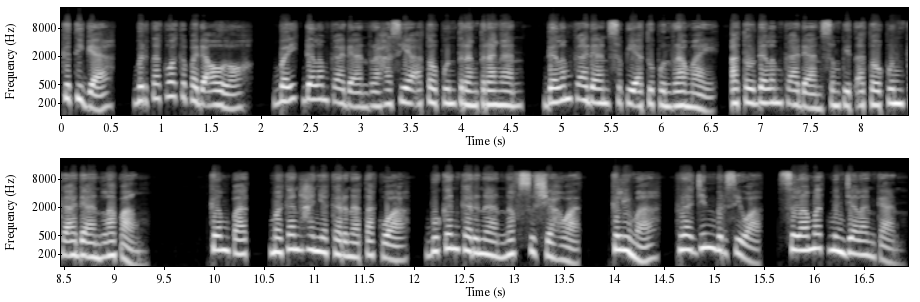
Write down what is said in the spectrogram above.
Ketiga, bertakwa kepada Allah, baik dalam keadaan rahasia ataupun terang-terangan, dalam keadaan sepi ataupun ramai, atau dalam keadaan sempit ataupun keadaan lapang. Keempat, makan hanya karena takwa, bukan karena nafsu syahwat. Kelima, rajin bersiwak. Selamat menjalankan.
